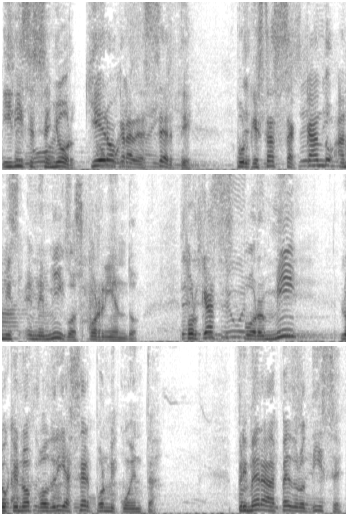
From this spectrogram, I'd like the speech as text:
Y dice, Señor, quiero agradecerte porque estás sacando a mis enemigos corriendo, porque haces por mí lo que no podría hacer por mi cuenta. Primera Pedro dice,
